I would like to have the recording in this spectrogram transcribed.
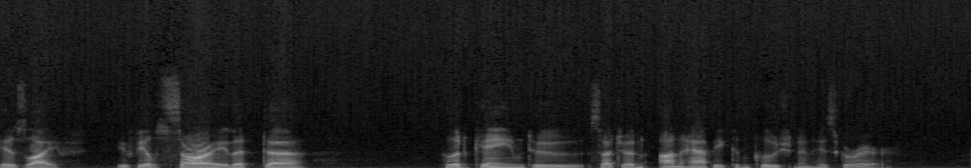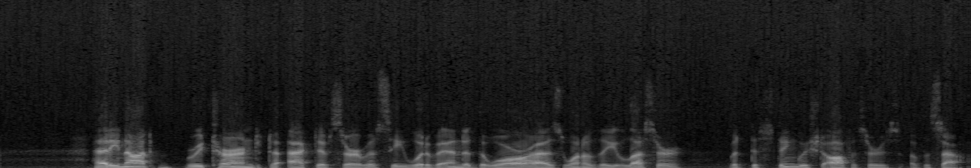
his life, you feel sorry that uh, Hood came to such an unhappy conclusion in his career. Had he not returned to active service, he would have ended the war as one of the lesser but distinguished officers of the South.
